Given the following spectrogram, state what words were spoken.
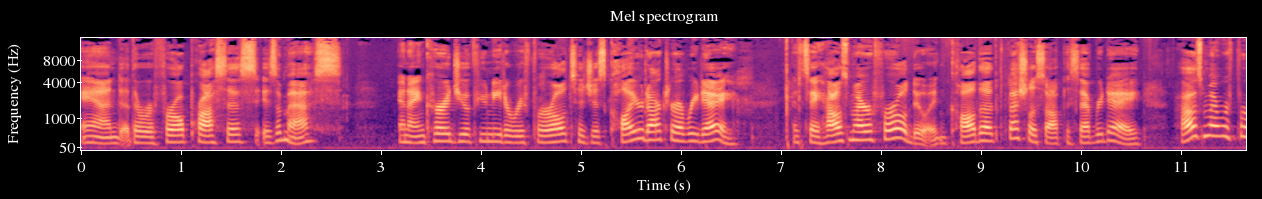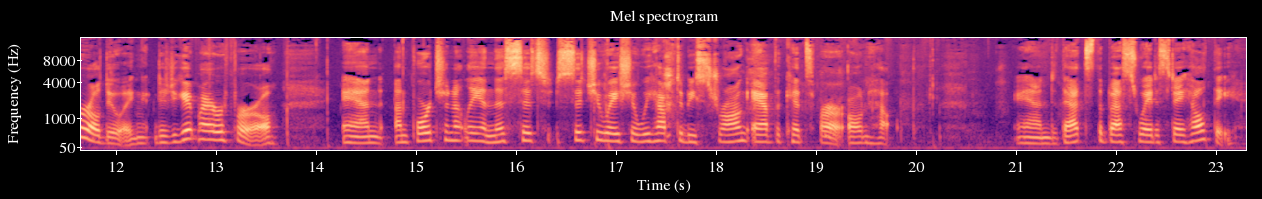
and the referral process is a mess. And I encourage you, if you need a referral, to just call your doctor every day and say, How's my referral doing? Call the specialist office every day. How's my referral doing? Did you get my referral? And unfortunately, in this situation, we have to be strong advocates for our own health. And that's the best way to stay healthy.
